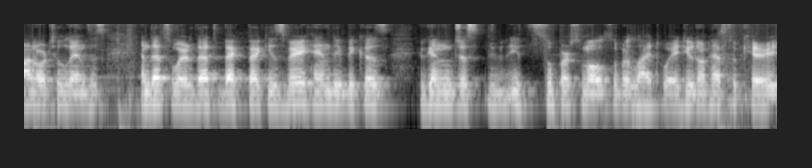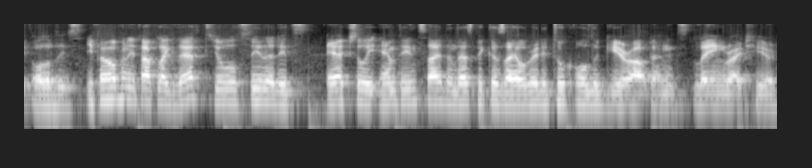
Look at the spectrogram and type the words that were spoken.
one or two lenses. And that's where that backpack is very handy because you can just it's super small super lightweight. You don't have to carry all of this. If i open it up like that you will see that it's actually empty inside. And that's because i already took all the gear out and it's laying right here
